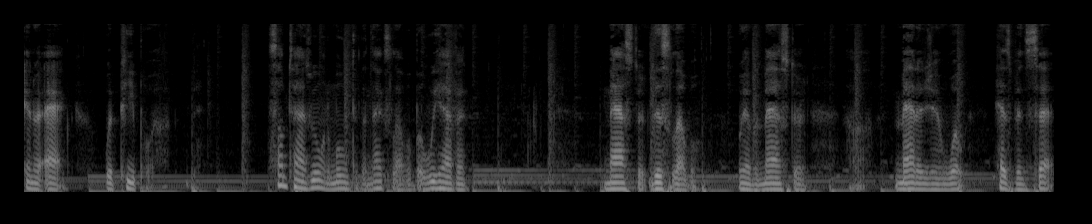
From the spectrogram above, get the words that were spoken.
interact with people. Sometimes we want to move to the next level, but we haven't mastered this level. We haven't mastered uh, managing what has been set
